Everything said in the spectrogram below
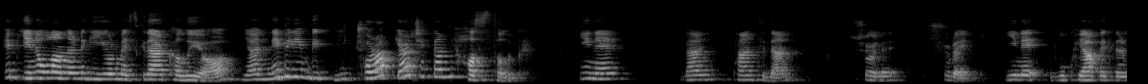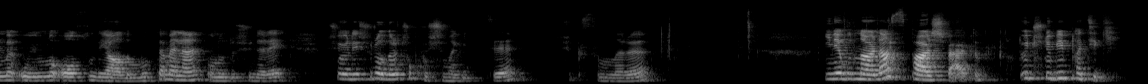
Hep yeni olanlarını giyiyorum eskiler kalıyor. Yani ne bileyim bir, bu çorap gerçekten bir hastalık. Yine ben Penti'den şöyle şu renk. Yine bu kıyafetlerime uyumlu olsun diye aldım muhtemelen onu düşünerek. Şöyle şuraları çok hoşuma gitti. Şu kısımları. Yine bunlardan sipariş verdim. Üçlü bir patik.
